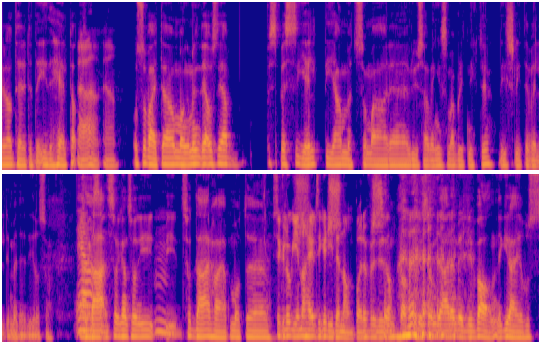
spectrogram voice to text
relaterer til det i det hele tatt. Ja, ja. Og så veit jeg om mange Men det også jeg, spesielt de jeg har møtt som er uh, rusavhengige, som er blitt nykter, de sliter veldig med det, de også. Ja. Så, der, så, så, i, i, så der har jeg på en måte Psykologien har helt sikkert gitt et navn på det. for å si det sånn. at det, liksom, det er en veldig vanlig greie hos,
